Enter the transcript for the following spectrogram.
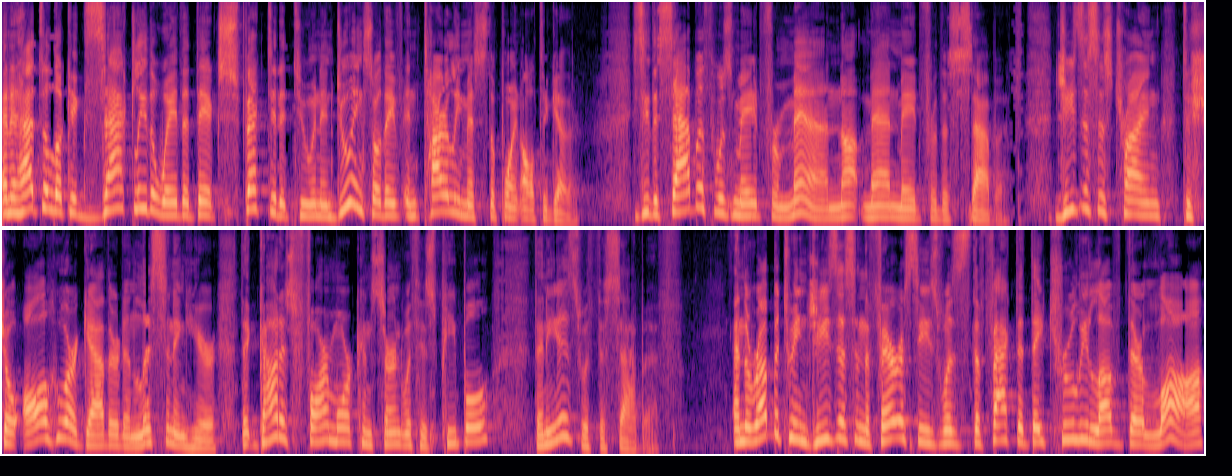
And it had to look exactly the way that they expected it to. And in doing so, they've entirely missed the point altogether. You see, the Sabbath was made for man, not man made for the Sabbath. Jesus is trying to show all who are gathered and listening here that God is far more concerned with his people than he is with the Sabbath. And the rub between Jesus and the Pharisees was the fact that they truly loved their law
